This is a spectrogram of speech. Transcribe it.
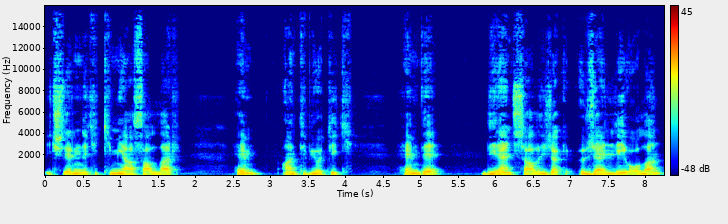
içlerindeki kimyasallar hem antibiyotik hem de direnç sağlayacak özelliği olan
